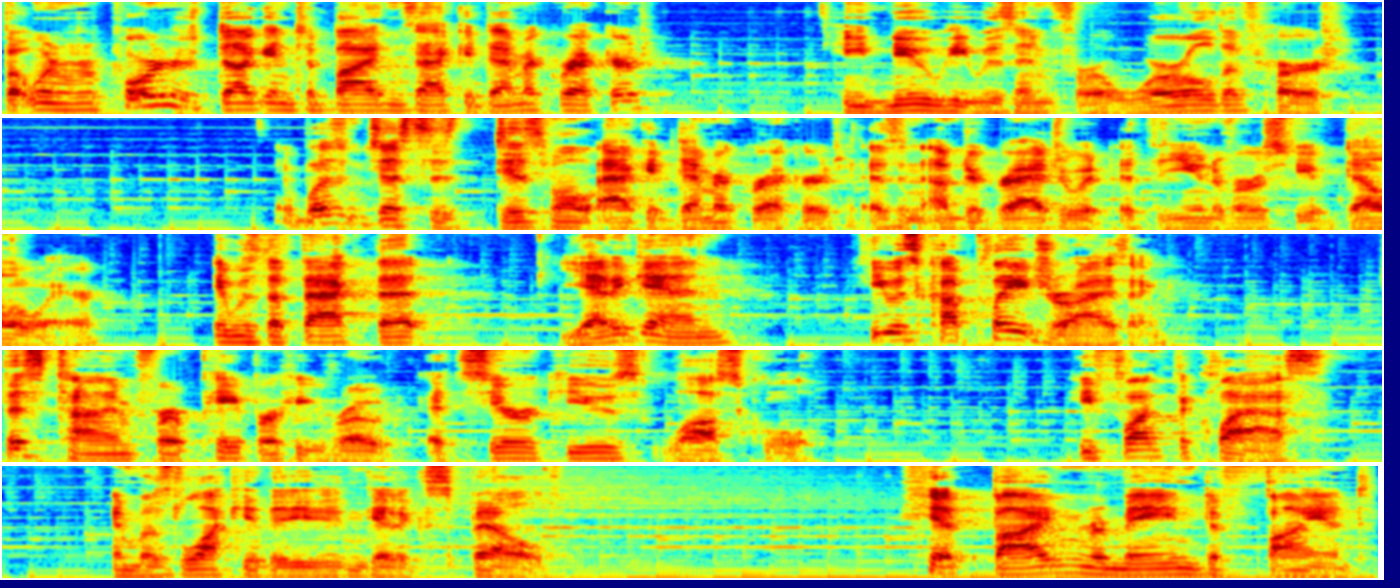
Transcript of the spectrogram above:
But when reporters dug into Biden's academic record, he knew he was in for a world of hurt it wasn't just his dismal academic record as an undergraduate at the University of Delaware, it was the fact that, yet again, he was caught plagiarizing, this time for a paper he wrote at Syracuse Law School. He flunked the class and was lucky that he didn't get expelled. Yet Biden remained defiant.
